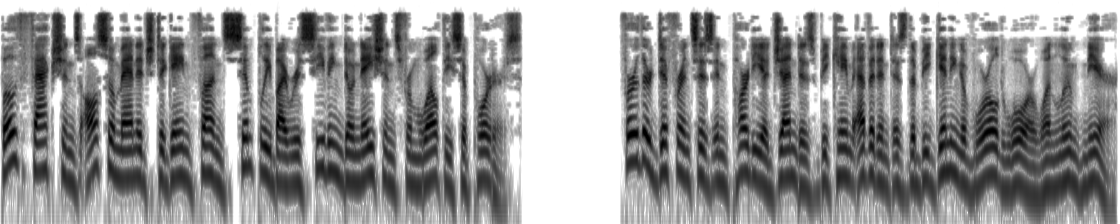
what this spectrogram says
Both factions also managed to gain funds simply by receiving donations from wealthy supporters. Further differences in party agendas became evident as the beginning of World War I loomed near.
